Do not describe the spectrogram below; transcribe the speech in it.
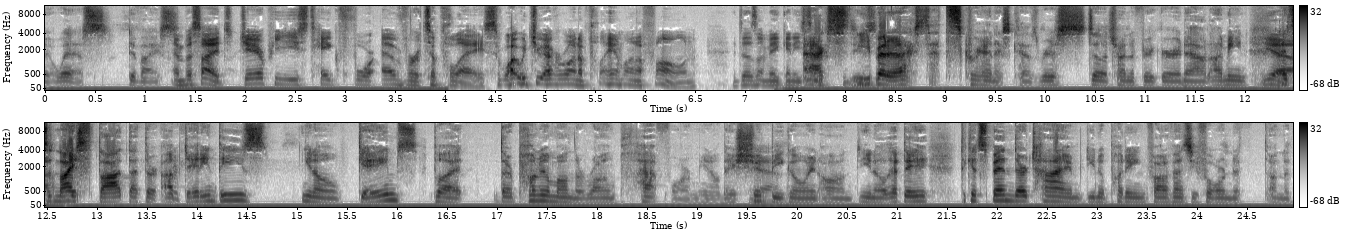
iOS device. And besides, JRPGs take forever to play, so why would you ever want to play them on a phone? It doesn't make any sense. Do you so. better ask that Square Enix because we're still trying to figure it out. I mean, Yeah. it's a nice thought that they're updating these, you know, games, but they're putting them on the wrong platform. You know, they should Yeah. be going on. You know, if they they could spend their time, you know, putting Final Fantasy IV on the on the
